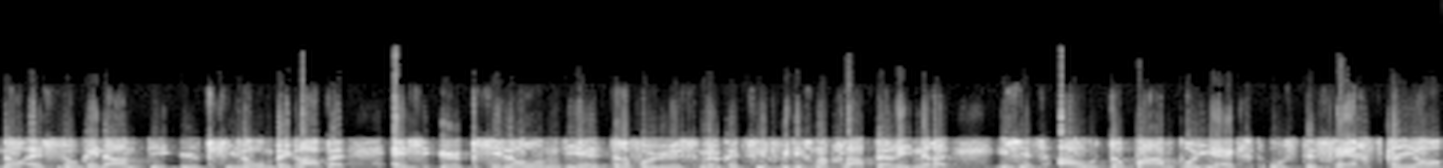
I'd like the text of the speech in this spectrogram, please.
noch ein sogenannte Y begraben. Ein Y, die Älteren von uns mögen sich vielleicht noch knapp erinnern, ist ein Autobahnprojekt aus den 60er Jahren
